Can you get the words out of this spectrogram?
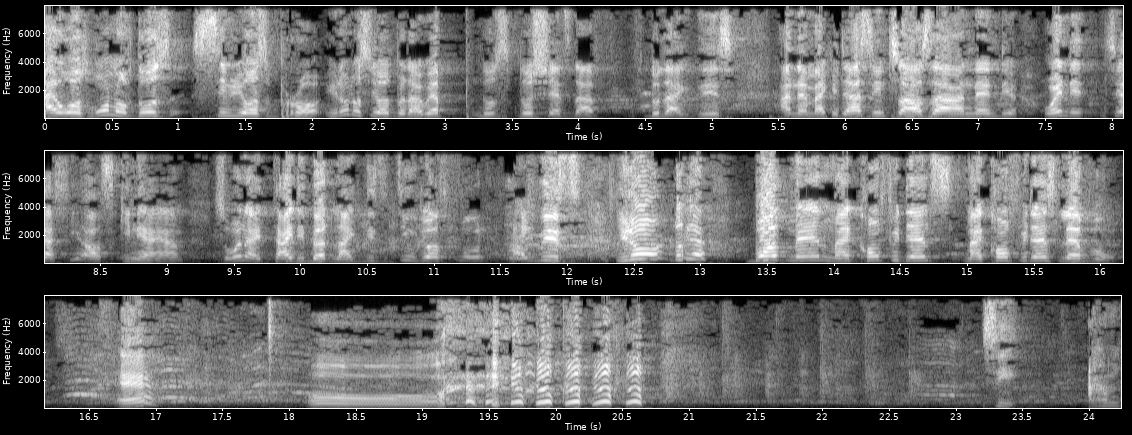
I was one of those serious bro. You know those serious bro that wear those, those shirts that do like this, and then Michael Jackson trouser, and then the, when they see, see how skinny I am. So when I tie the belt like this, the thing just fall like this. You know, look at, but man, my confidence, my confidence level, eh? Oh. see, and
